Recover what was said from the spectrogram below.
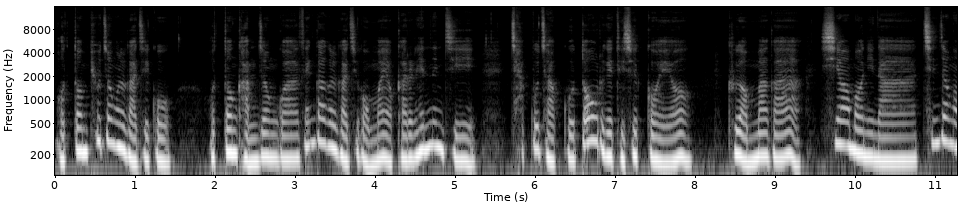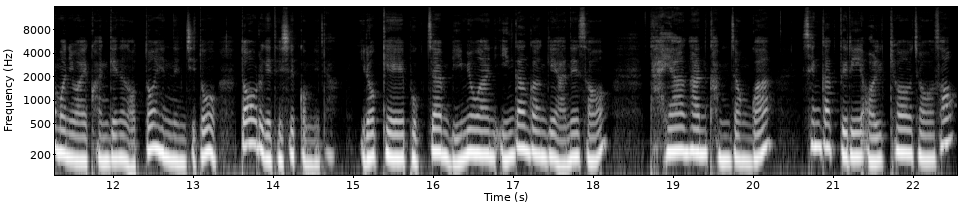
어떤 표정을 가지고 어떤 감정과 생각을 가지고 엄마 역할을 했는지 자꾸 자꾸 떠오르게 되실 거예요. 그 엄마가 시어머니나 친정어머니와의 관계는 어떠했는지도 떠오르게 되실 겁니다. 이렇게 복잡 미묘한 인간관계 안에서 다양한 감정과 생각들이 얽혀져서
